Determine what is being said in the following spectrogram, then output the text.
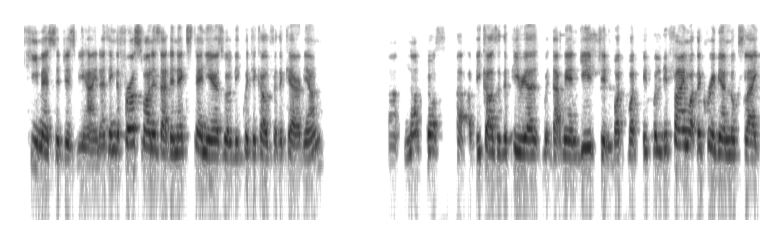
key messages behind. I think the first one is that the next 10 years will be critical for the Caribbean uh, not just uh, because of the period that we're engaged in, but, but it will define what the Caribbean looks like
